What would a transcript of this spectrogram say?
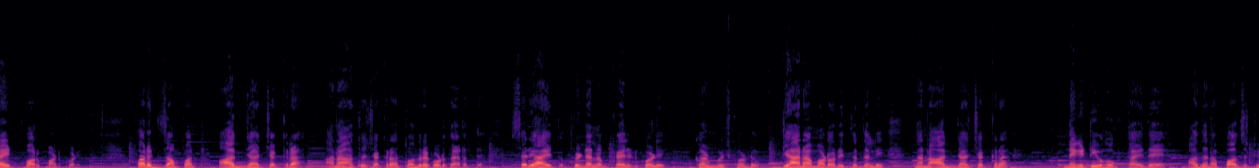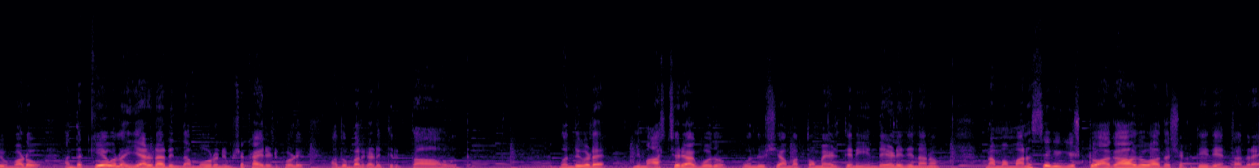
ರೈಟ್ ಮಾರ್ಕ್ ಮಾಡ್ಕೊಳ್ಳಿ. ಫಾರ್ ಎಕ್ಸಾಂಪಲ್ ಆಜ್ಞಾ ಚಕ್ರ, ಅನಾಹತ ಚಕ್ರ ತೊಂದರೆ ಕೊಡ್ತಾ ಇರುತ್ತೆ. ಸರಿ ಆಯಿತು ಪಿಂಡಲಮ್ ಕೈಲಿ ಇಟ್ಕೊಳ್ಳಿ, ಕಣ್ಣು ಮುಚ್ಕೊಂಡು ಧ್ಯಾನ ಮಾಡೋ ರೀತಿಯಲ್ಲಿ ನನ್ನ ಆಜ್ಞಾ ಚಕ್ರ ನೆಗೆಟಿವ್ ಹೋಗ್ತಾ ಇದೆ, ಅದನ್ನು ಪಾಸಿಟಿವ್ ಮಾಡು ಅಂತ ಕೇವಲ ಎರಡರಿಂದ ಮೂರು ನಿಮಿಷ ಕೈಲಿಟ್ಕೊಳ್ಳಿ ಅದು ಬಲಗಡೆ ತಿರುಗ್ತಾ ಹೋಗುತ್ತೆ. ಬಂಧುಗಳೇ, ನಿಮ್ಮ ಆಶ್ಚರ್ಯ ಆಗ್ಬೋದು. ಒಂದು ವಿಷಯ ಮತ್ತೊಮ್ಮೆ ಹೇಳ್ತೀನಿ, ಹಿಂದೆ ಹೇಳಿದ್ದೀನಿ ನಾನು. ನಮ್ಮ ಮನಸ್ಸಿಗೆ ಎಷ್ಟು ಅಗಾಧವಾದ ಶಕ್ತಿ ಇದೆ ಅಂತಂದರೆ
